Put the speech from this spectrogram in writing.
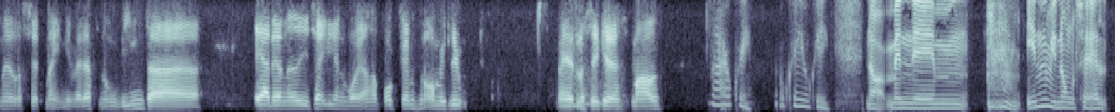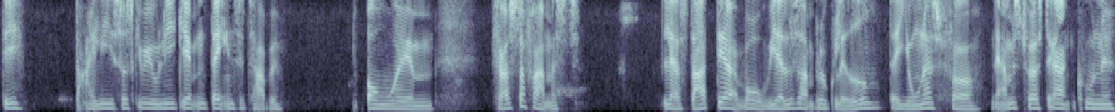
med at sætte mig ind i, hvad det er for nogle vine, der er dernede i Italien, hvor jeg har brugt 15 år af mit liv. Men ellers mm. ikke meget. Nej, okay. Okay, okay. Nå, men øh, inden vi når til alt det dejlige, så skal vi jo lige igennem dagens etape. Og øh, først og fremmest, lad os starte der, hvor vi alle sammen blev glade, da Jonas for nærmest første gang kunne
